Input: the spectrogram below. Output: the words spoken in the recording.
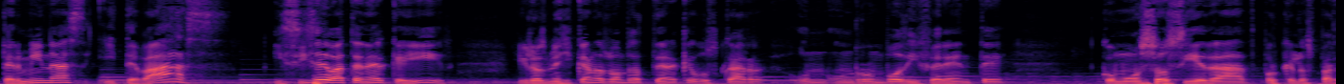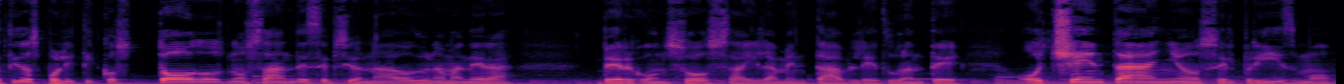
terminas y te vas. Y sí se va a tener que ir. Y los mexicanos vamos a tener que buscar un, rumbo diferente como sociedad, porque los partidos políticos todos nos han decepcionado de una manera vergonzosa y lamentable durante 80 años el prismo,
